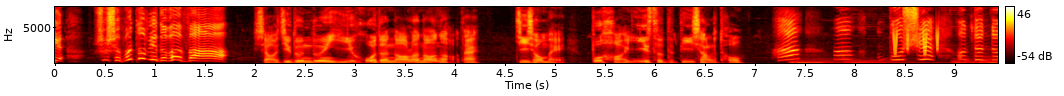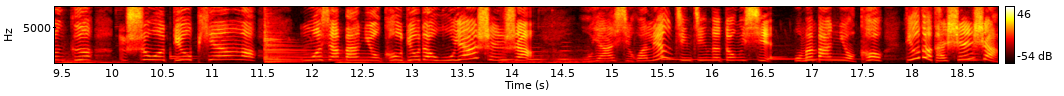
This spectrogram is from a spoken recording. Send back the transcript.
里是什么特别的办法？小鸡墩墩疑惑地挠了挠脑袋，鸡小美不好意思地低下了头。啊是，墩墩哥，是我丢偏了。我想把纽扣丢到乌鸦身上，乌鸦喜欢亮晶晶的东西。我们把纽扣丢到它身上，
